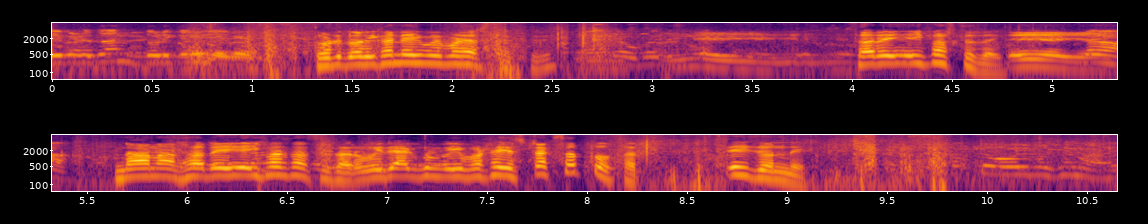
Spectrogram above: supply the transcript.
এইবারে এই স্যার ফার্স্টে যাই। না। না স্যার এই এই ফার্স্ট আছে স্যার। ওই একদম এই ভাষায় স্ট্রাকচার তো স্যার। এই জন্যে এই পাশে দে এই দল দেন এই পাশে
